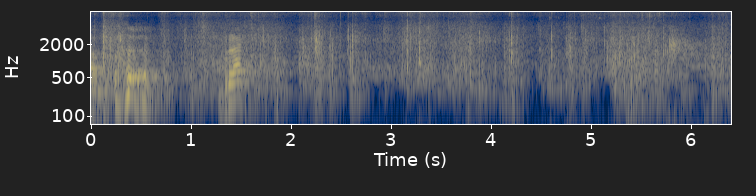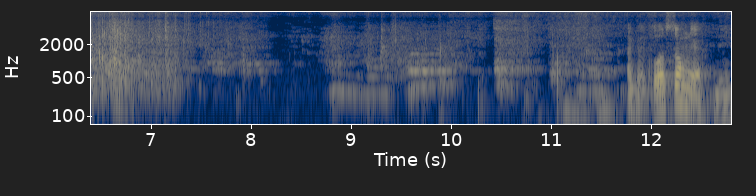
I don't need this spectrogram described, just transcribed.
Iya, berat. Agak kosong ya. Nih.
